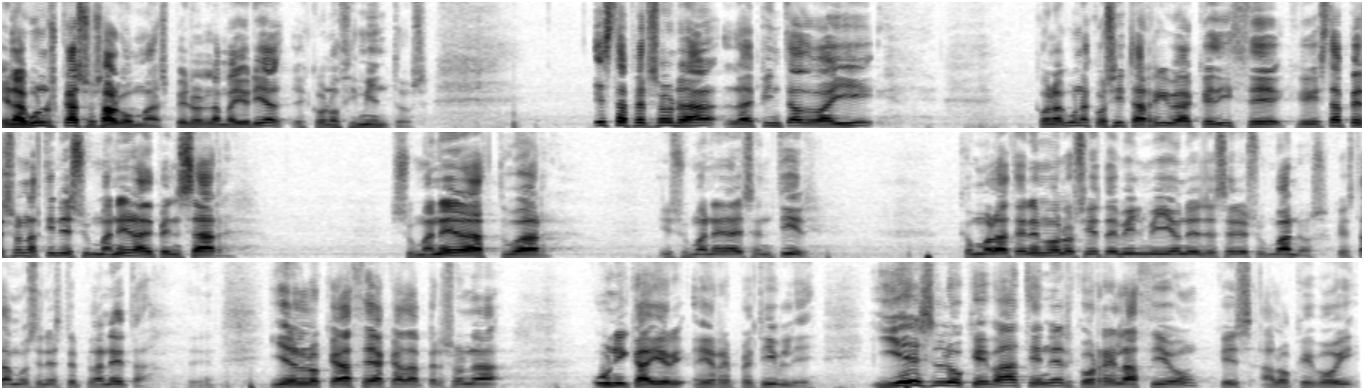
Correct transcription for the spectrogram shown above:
En algunos casos algo más, pero en la mayoría de conocimientos. Esta persona la he pintado ahí con alguna cosita arriba que dice que esta persona tiene su manera de pensar, su manera de actuar y su manera de sentir como la tenemos los 7.000 millones de seres humanos que estamos en este planeta. Y es lo que hace a cada persona única e irrepetible. Y es lo que va a tener correlación, que es a lo que voy,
